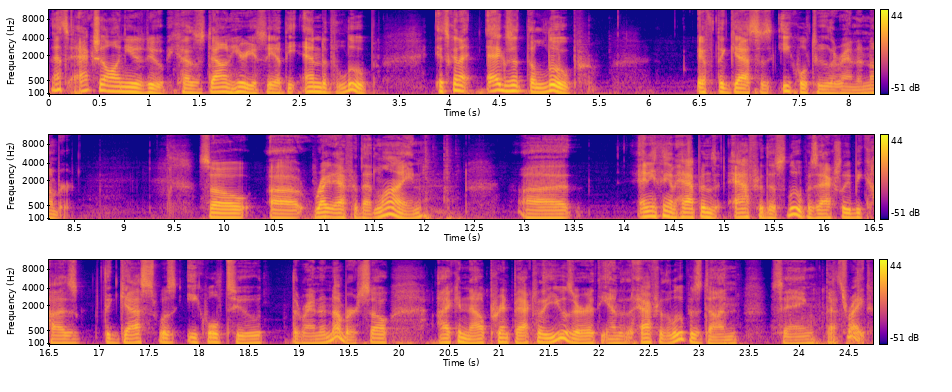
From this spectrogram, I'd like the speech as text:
That's actually all I need to do because down here you see at the end of the loop, it's going to exit the loop if the guess is equal to the random number. So uh, right after that line, uh, anything that happens after this loop is actually because the guess was equal to the random number. So I can now print back to the user at the end of the, after the loop is done saying that's right.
